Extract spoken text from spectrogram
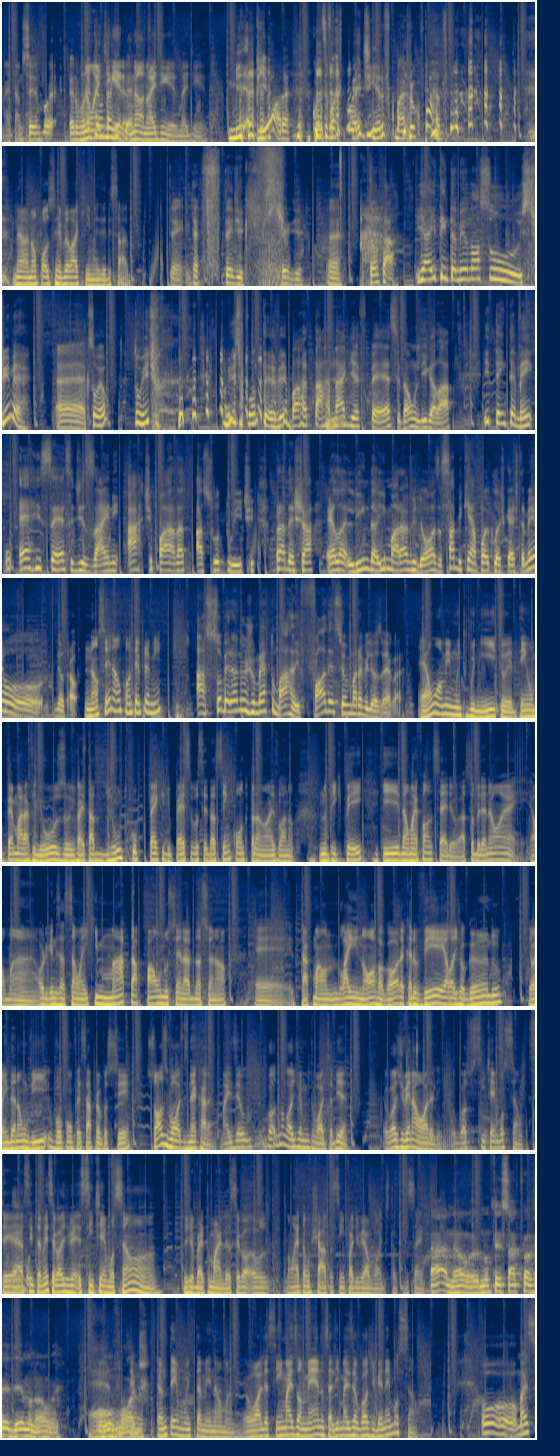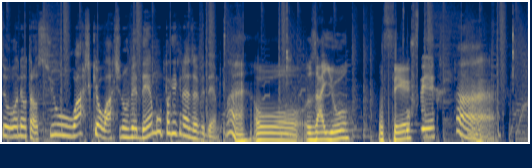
Aí tá não sei, eu não vou, não é dinheiro, que não, não é dinheiro, não é dinheiro. Me- Piora. Quando você fala que não é dinheiro, eu fico mais preocupado. Não, eu não posso revelar aqui, mas ele sabe. Entendi. Entendi. É. Então tá. E aí tem também o nosso streamer, é, que sou eu, Twitch. twitch.tv barra Tarnag FPS, dá um liga lá. E tem também o RCS Design, arte para a sua Twitch, pra deixar ela linda e maravilhosa. Sabe quem apoia o Clutchcast também, ô Neutral? Não sei não, contei pra mim. A Soberano e o Gilberto Marley. Fala desse homem maravilhoso aí agora. É um homem muito bonito, ele tem um pé maravilhoso e vai estar junto com o pack de pé se você dá 100 conto pra nós lá no, no PicPay. E não, mas falando sério, a Soberana é uma, é uma organização aí que mata pau no cenário nacional. É, tá com uma line nova agora, quero ver ela jogando. Eu ainda não vi, vou confessar pra você. Só as VODs, né, cara? Mas eu go- não gosto de ver muito VOD, sabia? Eu gosto de ver na hora ali. Eu gosto de sentir a emoção. Você é, É, assim também? Você gosta de ver- sentir a emoção, Gilberto Marley? Você go- eu- não é tão chato assim, pode ver a VOD, tá tudo certo. Ah, não, eu não tenho saco pra ver demo, não, velho. É, eu Ou não VOD. tenho- eu não tenho muito também, não, mano. Eu olho assim, mais ou menos ali, mas eu gosto de ver na emoção. Ô, mas, ô Neutral, se o Art que é o Art não vê demo, pra que, que nós vai ver demo? É, o, o Zayu, o Fer, O Fer. Ah,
